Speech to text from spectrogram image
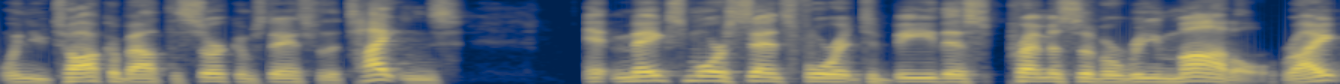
when you talk about the circumstance for the Titans, it makes more sense for it to be this premise of a remodel, right?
